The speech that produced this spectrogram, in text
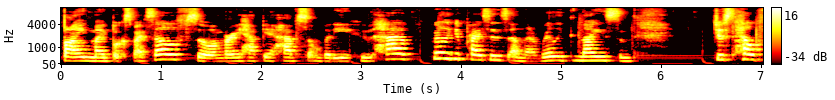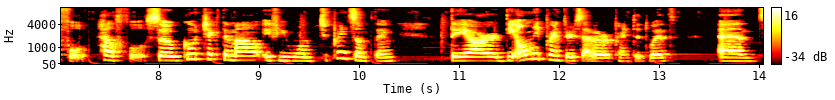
bind my books myself, so I'm very happy I have somebody who have really good prices and they're really nice and just helpful, helpful. So go check them out if you want to print something. They are the only printers I've ever printed with, and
